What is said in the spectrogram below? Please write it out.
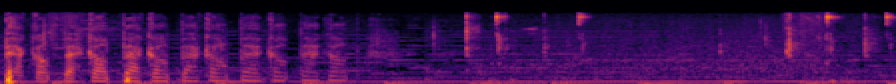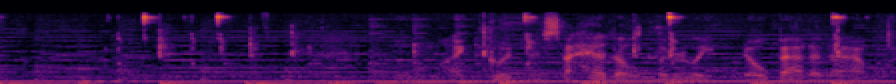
Back up, back up, back up, back up, back up, back up. Oh my goodness, I had to literally nope out of that one.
